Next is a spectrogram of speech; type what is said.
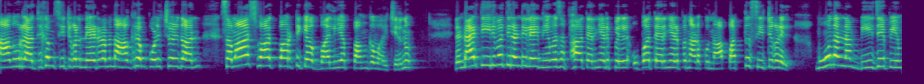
നാനൂറിലധികം സീറ്റുകൾ നേടണമെന്ന ആഗ്രഹം പൊളിച്ചെഴുതാൻ സമാജ്വാദ് പാർട്ടിക്ക് വലിയ പങ്ക് വഹിച്ചിരുന്നു. രണ്ടായിരത്തി ഇരുപത്തിരണ്ടിലെ നിയമസഭാ തെരഞ്ഞെടുപ്പിൽ ഉപതെരഞ്ഞെടുപ്പ് നടക്കുന്ന പത്ത് സീറ്റുകളിൽ മൂന്നെണ്ണം ബി ജെ പിയും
